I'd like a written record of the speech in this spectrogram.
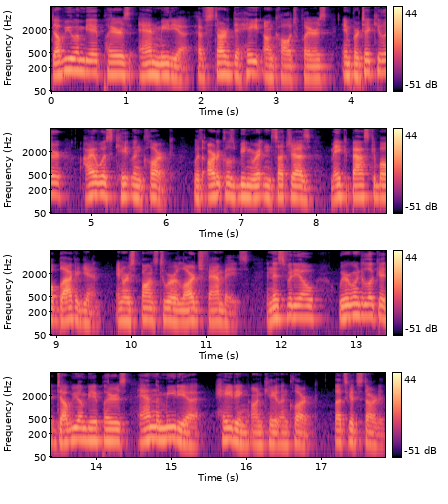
WNBA players and media have started to hate on college players, in particular, Iowa's Caitlin Clark, with articles being written such as Make Basketball Black Again in response to her large fan base. In this video, we are going to look at WNBA players and the media hating on Caitlin Clark. Let's get started.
